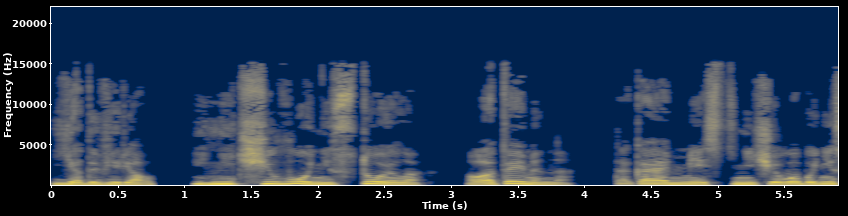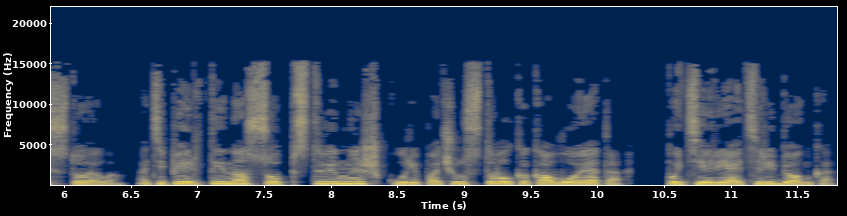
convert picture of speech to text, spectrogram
Я доверял. И ничего не стоило. Вот именно. Такая месть ничего бы не стоила. А теперь ты на собственной шкуре почувствовал, каково это — потерять ребенка.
